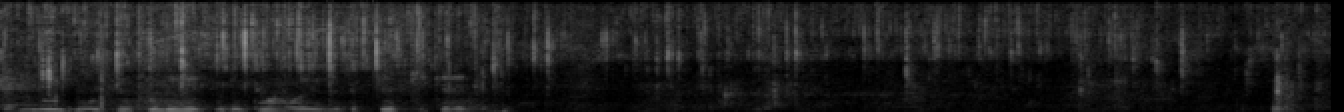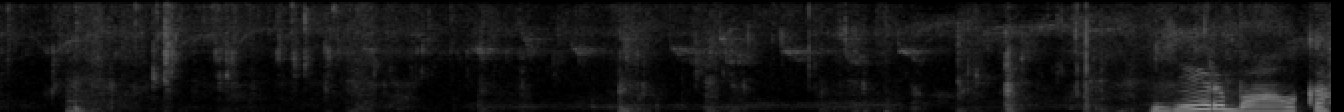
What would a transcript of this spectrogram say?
Та воно було, ти подивись, вони плавають, вже ти скільки риби. Є рибалка.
